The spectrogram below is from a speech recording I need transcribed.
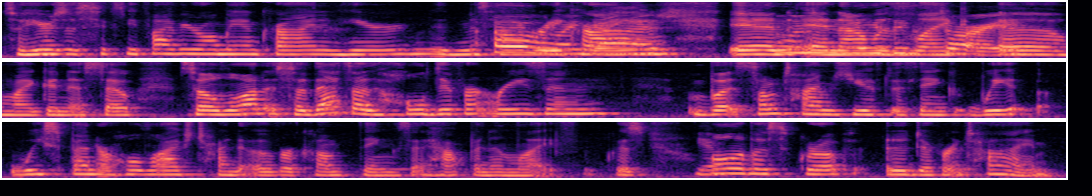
So here's a 65 year old man crying, and here Miss oh Haggerty oh crying, gosh. and and I was like, story. oh my goodness. So so a lot of so that's a whole different reason but sometimes you have to think we we spend our whole lives trying to overcome things that happen in life because Yeah. all of us grow up at a different time.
